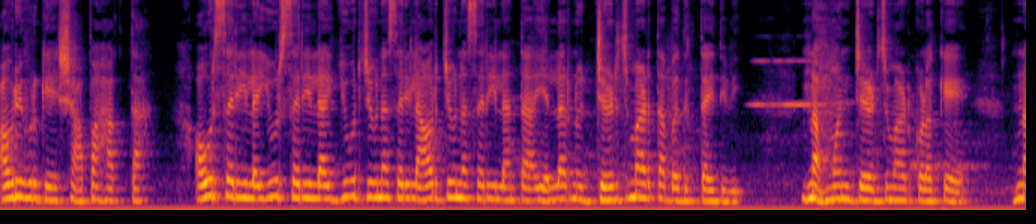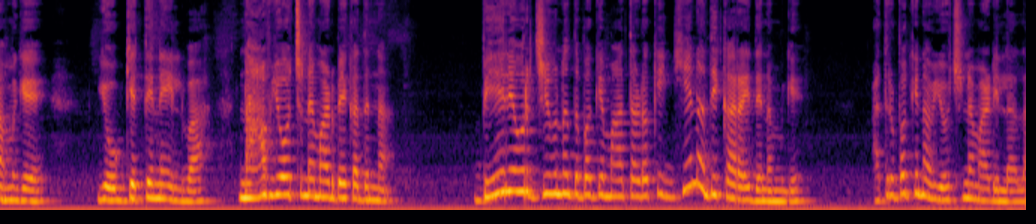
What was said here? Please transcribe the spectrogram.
ಅವರಿವ್ರಿಗೆ ಶಾಪ ಹಾಕ್ತಾ ಅವ್ರು ಸರಿ ಇಲ್ಲ ಇವ್ರು ಸರಿ ಇವ್ರ ಜೀವನ ಸರಿ ಇಲ್ಲ ಅವ್ರ ಜೀವನ ಸರಿ ಅಂತ ಎಲ್ಲರನ್ನೂ ಜಡ್ಜ್ ಮಾಡ್ತಾ ಬದುಕ್ತಾ ಇದ್ದೀವಿ. ನಮ್ಮನ್ನು ಜಡ್ಜ್ ಮಾಡ್ಕೊಳ್ಳೋಕ್ಕೆ ನಮಗೆ ಯೋಗ್ಯತೆಯೇ ಇಲ್ವಾ? ನಾವು ಯೋಚನೆ ಮಾಡಬೇಕು ಅದನ್ನು. ಬೇರೆಯವ್ರ ಜೀವನದ ಬಗ್ಗೆ ಮಾತಾಡೋಕ್ಕೆ ಏನು ಅಧಿಕಾರ ಇದೆ ನಮಗೆ? ಅದ್ರ ಬಗ್ಗೆ ನಾವು ಯೋಚನೆ ಮಾಡಿಲ್ಲ ಅಲ್ಲ?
